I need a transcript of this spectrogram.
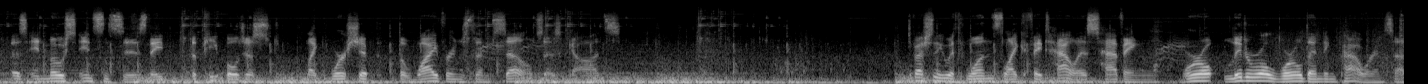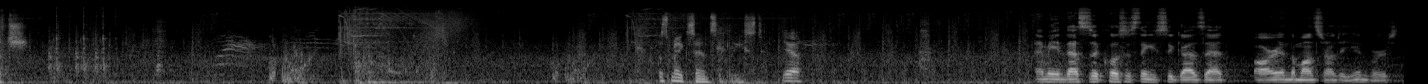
Because in most instances, they the people just like worship the wyverns themselves as gods. Especially with ones like Fatalis having world literal world-ending power and such. Does make sense at least. yeah. I mean, that's the closest things to gods that are in the Monster Hunter universe.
